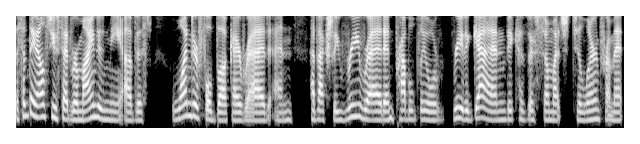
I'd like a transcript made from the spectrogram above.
Something else you said reminded me of this wonderful book I read and have actually reread and probably will read again because there's so much to learn from it.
